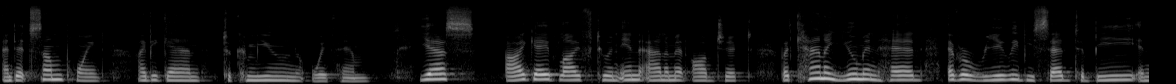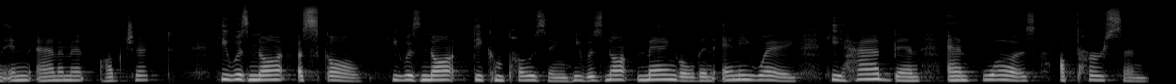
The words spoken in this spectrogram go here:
And at some point, I began to commune with him. Yes, I gave life to an inanimate object, but can a human head ever really be said to be an inanimate object? He was not a skull. He was not decomposing. He was not mangled in any way. He had been and was a person.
